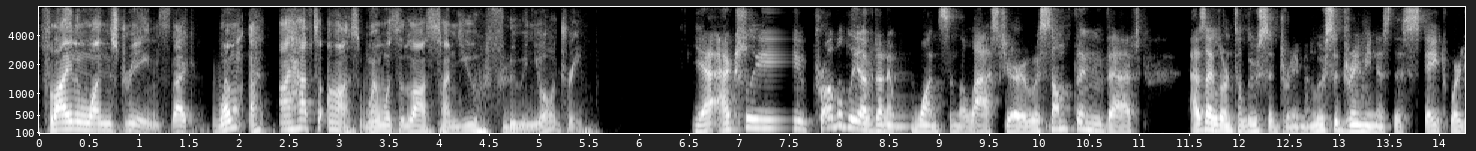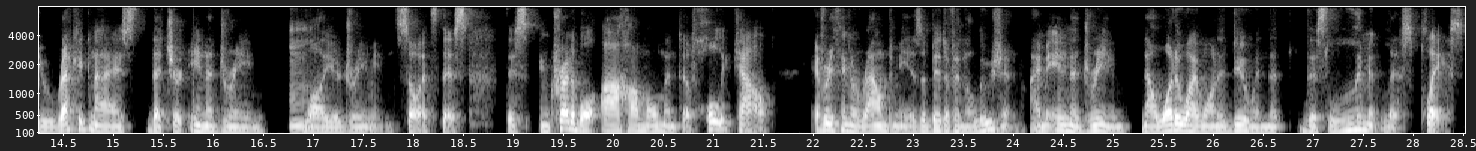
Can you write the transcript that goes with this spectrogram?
flying in one's dreams. Like when I have to ask, when was the last time you flew in your dream? Yeah, actually, probably I've done it once in the last year. It was something that, as I learned to lucid dream, and lucid dreaming is this state where you recognize that you're in a dream mm. while you're dreaming. So it's this this incredible aha moment of holy cow, everything around me is a bit of an illusion. I'm in a dream. Now, what do I want to do in the, this limitless place?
